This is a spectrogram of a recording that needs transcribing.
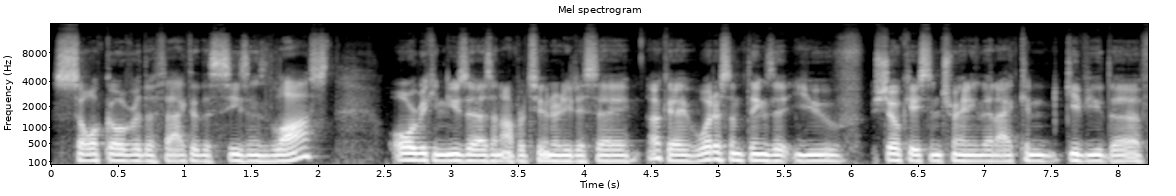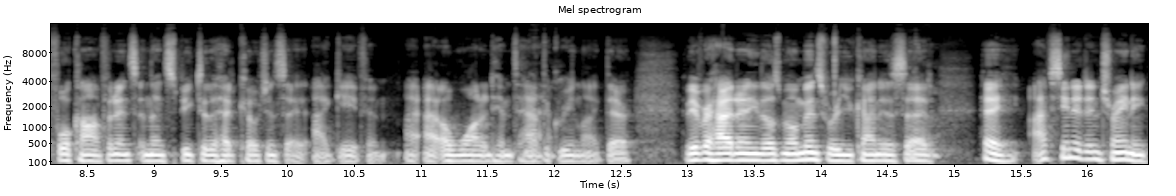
sulk over the fact that the season's lost or we can use it as an opportunity to say, okay, what are some things that you've showcased in training that I can give you the full confidence and then speak to the head coach and say, I gave him, I, I wanted him to have yeah. the green light there. Have you ever had any of those moments where you kind of said, hey, I've seen it in training.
